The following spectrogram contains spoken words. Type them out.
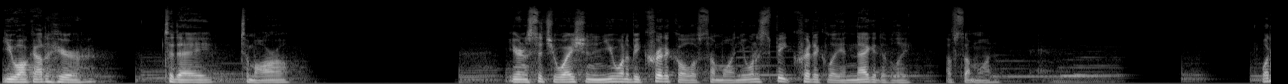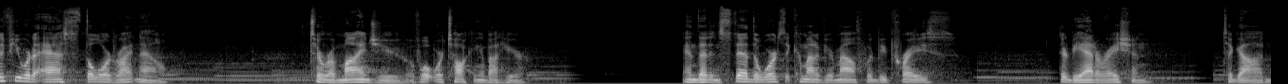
You walk out of here today tomorrow, You're in a situation and you want to be critical of someone, you want to speak critically and negatively of someone. What if you were to ask the Lord right now to remind you of what we're talking about here? And that instead, the words that come out of your mouth would be praise, there'd be adoration to God,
